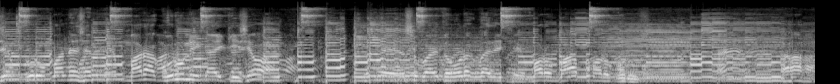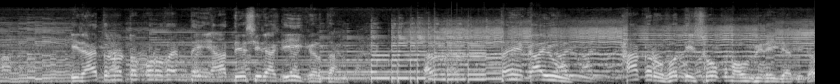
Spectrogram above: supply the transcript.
જેમ ગુરુ માને છે ને એમ મારા ગુરુની ગાયકી છે. એટલે તો ઓળખતા જ છે. મારો બાપ, મારો ગુરુ છે. ઈ રાતનો ટકોરો થાય ને તઈ આ દેશી રાગ ઈ કરતા. તઈ ગાયું હા કરું હોતી શોકમાં ઊભી રહી જતી, તો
